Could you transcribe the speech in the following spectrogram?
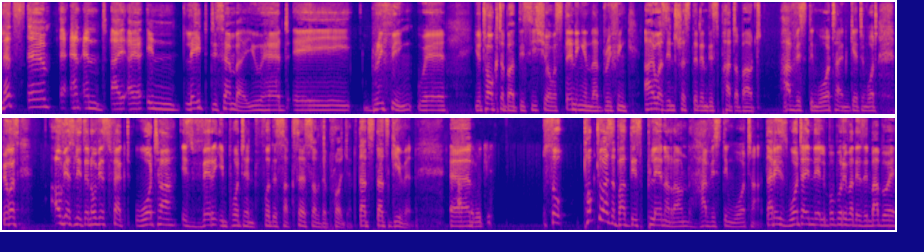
Let's, um, and, and I, I, in late December, you had a briefing where you talked about this issue. I was standing in that briefing. I was interested in this part about harvesting water and getting water because obviously it's an obvious fact water is very important for the success of the project that's that's given uh, Absolutely. so talk to us about this plan around harvesting water. That is water in the limpopo river the zimbabwe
